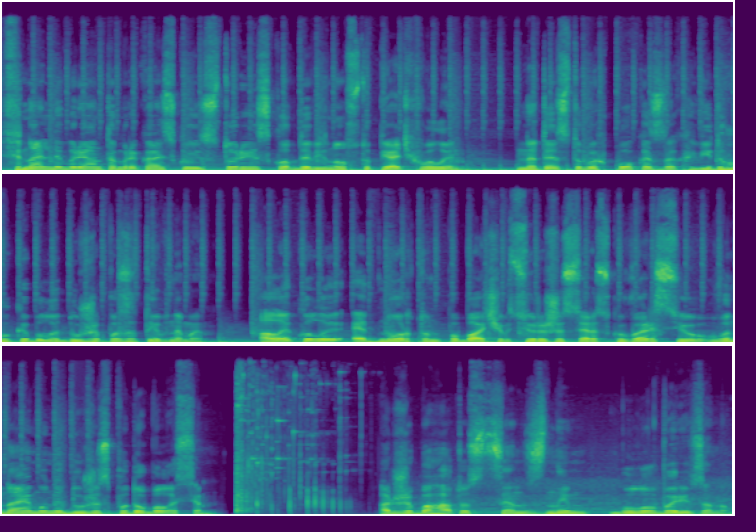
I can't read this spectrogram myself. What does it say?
Фінальний варіант американської історії склав 95 хвилин. На тестових показах відгуки були дуже позитивними. Але коли Ед Нортон побачив цю режисерську версію, вона йому не дуже сподобалася. Адже багато сцен з ним було вирізано.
